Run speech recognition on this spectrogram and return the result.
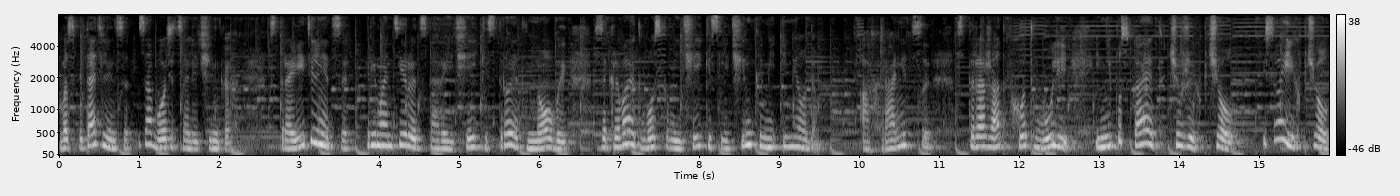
Воспитательницы заботятся о личинках. Строительницы ремонтируют старые ячейки, строят новые, закрывают воском ячейки с личинками и медом. Охранницы сторожат вход в улей и не пускают чужих пчел – и своих пчел,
